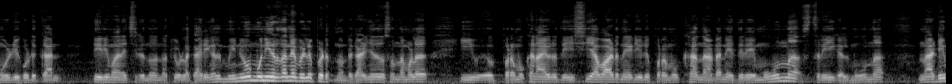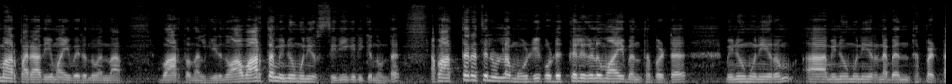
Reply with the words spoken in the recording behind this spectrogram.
മൊഴി കൊടുക്കാൻ തീരുമാനിച്ചിരുന്നു എന്നൊക്കെയുള്ള കാര്യങ്ങൾ മിനു മുനീർ തന്നെ വെളിപ്പെടുത്തുന്നുണ്ട്. കഴിഞ്ഞ ദിവസം നമ്മൾ ഈ പ്രമുഖനായ ഒരു ദേശീയ അവാർഡ് നേടിയ ഒരു പ്രമുഖ നടനെതിരെ മൂന്ന് സ്ത്രീകൾ മൂന്ന് നടിമാർ പരാതിയുമായി വരുന്നു എന്ന വാർത്ത നൽകിയിരുന്നു. ആ വാർത്ത മിനു മുനീർ സ്ഥിരീകരിക്കുന്നുണ്ട്. അപ്പോൾ അത്തരത്തിലുള്ള മൊഴി കൊടുക്കലുകളുമായി ബന്ധപ്പെട്ട് മിനു മുനീറും മിനു മുനീറിനെ ബന്ധപ്പെട്ട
